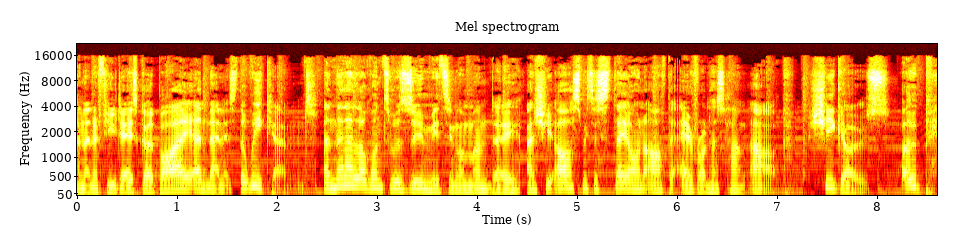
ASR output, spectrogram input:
And then a few days go by, and then it's the weekend. And then I log on to a Zoom meeting on Monday, and she asks me to stay on after everyone has hung up. She goes, OP,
